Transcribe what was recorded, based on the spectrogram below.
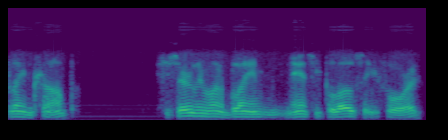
blame Trump. She certainly wanted to blame Nancy Pelosi for it.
